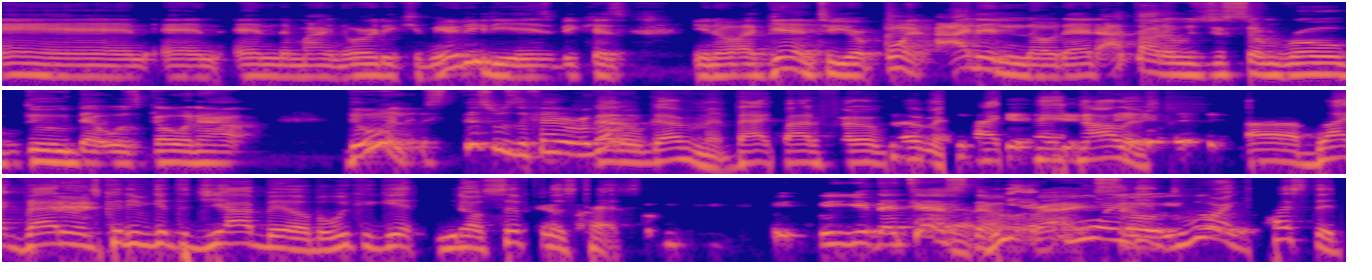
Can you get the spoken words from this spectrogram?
and and and the minority community is because you know again to your point i didn't know that. I thought it was just some rogue dude that was going out doing this. This was the federal government federal government. backed by the federal government taxpayer dollars. Uh, black veterans couldn't even get the gi bill but we could get you know syphilis tests we get that test yeah. though we, right? we weren't, so, getting, we weren't tested.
